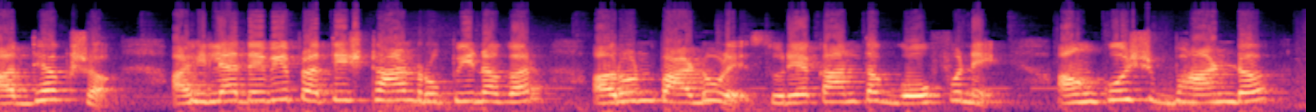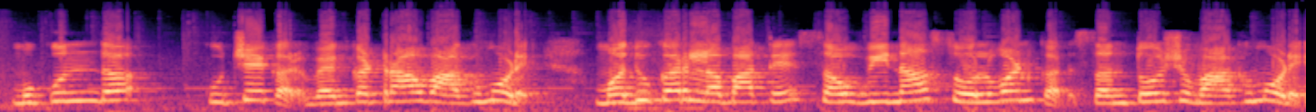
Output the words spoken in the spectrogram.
अध्यक्ष अहिल्यादेवी प्रतिष्ठान रुपीनगर अरुण पाडुळे सूर्यकांत गोफणे अंकुश भांड मुकुंद कुचेकर व्यंकटराव वाघमोडे मधुकर लबाते सौ सोलवणकर संतोष वाघमोडे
